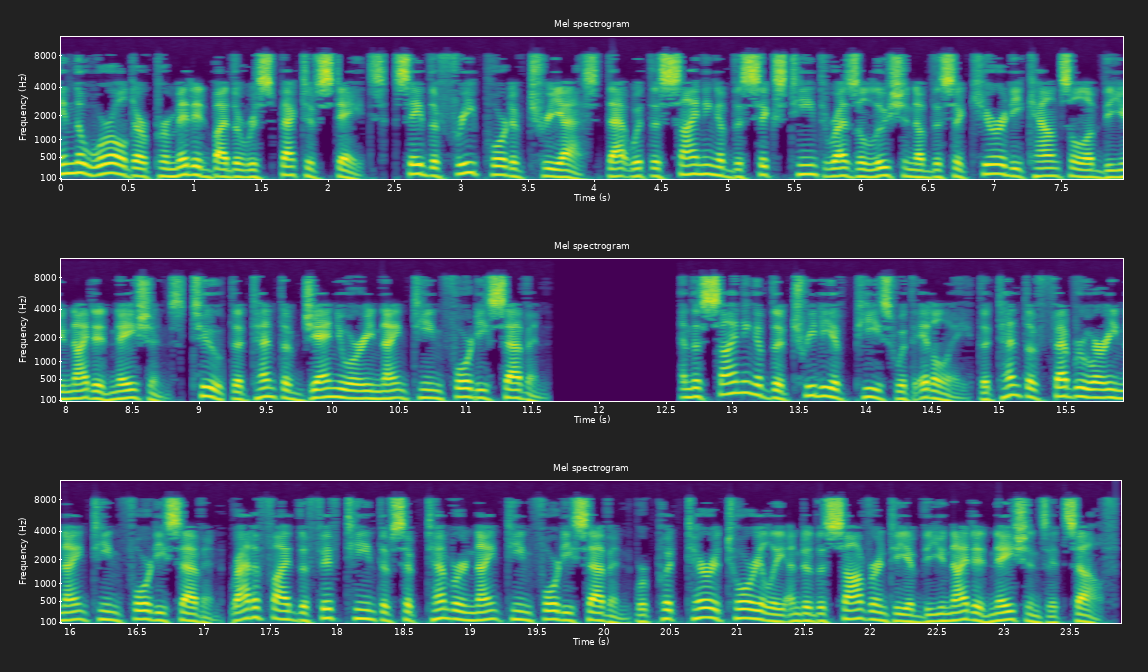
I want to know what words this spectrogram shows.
in the world are permitted by the respective states, save the Free Port of Trieste that with the signing of the 16th resolution of the Security Council of the United Nations 2 the 10th of January 1947 and the signing of the Treaty of Peace with Italy, the 10th of February 1947, ratified the 15th of September 1947, were put territorially under the sovereignty of the United Nations itself.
